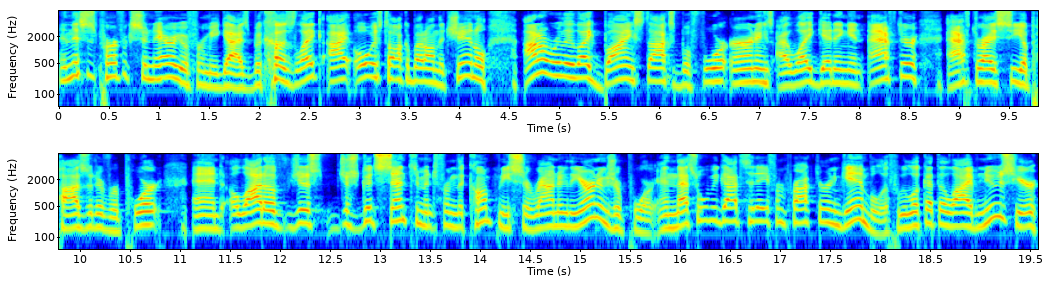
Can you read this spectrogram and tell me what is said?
And this is perfect scenario for me, guys, because like I always talk about on the channel, I don't really like buying stocks before earnings. I like getting in after after I see a positive report and a lot of just just good sentiment from the company surrounding the earnings report. And that's what we got today today from Procter & Gamble. If we look at the live news here,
